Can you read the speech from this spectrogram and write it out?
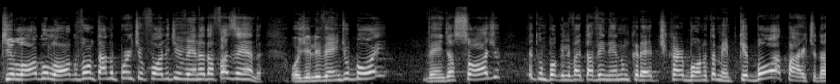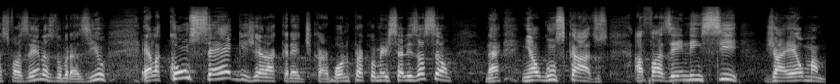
que logo, logo vão estar no portfólio de venda da fazenda. Hoje ele vende o boi, vende a soja, daqui um pouco ele vai estar vendendo um crédito de carbono também, porque boa parte das fazendas do Brasil, ela consegue gerar crédito de carbono para comercialização, né? Em alguns casos, a fazenda em si já é uma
